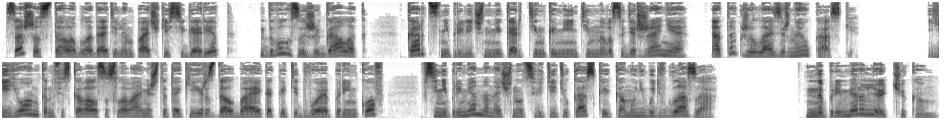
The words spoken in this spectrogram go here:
Саша стал обладателем пачки сигарет, двух зажигалок, карт с неприличными картинками интимного содержания, а также лазерной указки. Ее он конфисковал со словами, что такие раздолбая, как эти двое пареньков, все непременно начнут светить указкой кому-нибудь в глаза. Например, летчикам,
